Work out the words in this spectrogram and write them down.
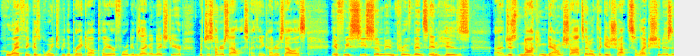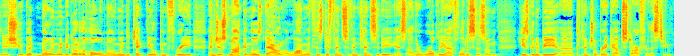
who I think is going to be the breakout player for Gonzaga next year, which is Hunter Sallis. I think Hunter Sallis, if we see some improvements in his uh, just knocking down shots. I don't think his shot selection is an issue, but knowing when to go to the hole, knowing when to take the open three, and just knocking those down along with his defensive intensity as otherworldly athleticism, he's going to be a potential breakout star for this team.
